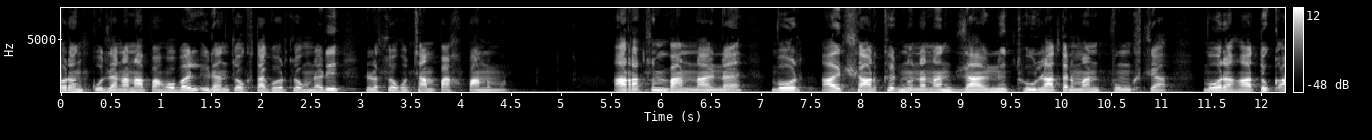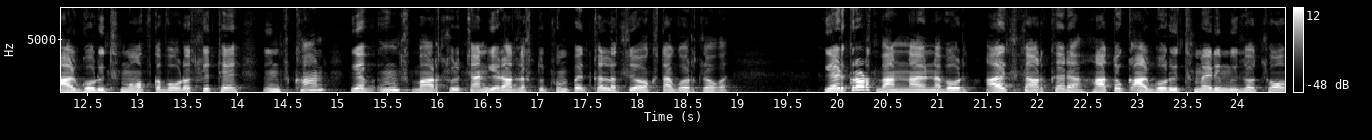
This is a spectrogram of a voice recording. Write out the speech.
որոնք կուզենան ապահովել իրենց օգտագործողների լսողության պահպանումը։ Առաջին բանն այն է, որ այդ սարքերն ունենան ձայնի թույլատրման ֆունկցիա, որը հատուկ ալգորիթմով կորոշի, թե ինչքան եւ ինչ բարձրության երաժշտություն պետք է լսի օգտագործողը։ Երկրորդ բանն այն է, որ այդ սարքերը հատուկ ալգորիթմերի միջոցով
